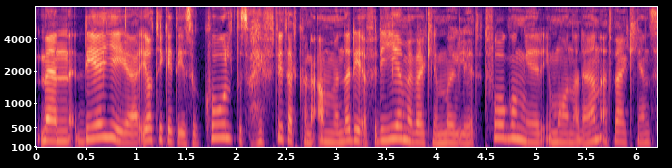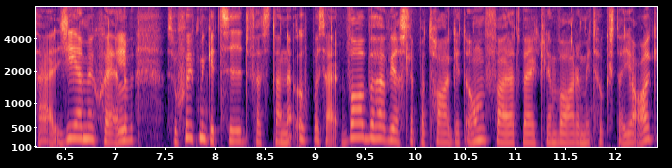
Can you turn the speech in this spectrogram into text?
men det ger, jag tycker att det är så coolt och så häftigt att kunna använda det. För det ger mig verkligen möjlighet två gånger i månaden att verkligen så här, ge mig själv så sjukt mycket tid för att stanna upp och så här, vad behöver jag släppa taget om för att verkligen vara mitt högsta jag?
